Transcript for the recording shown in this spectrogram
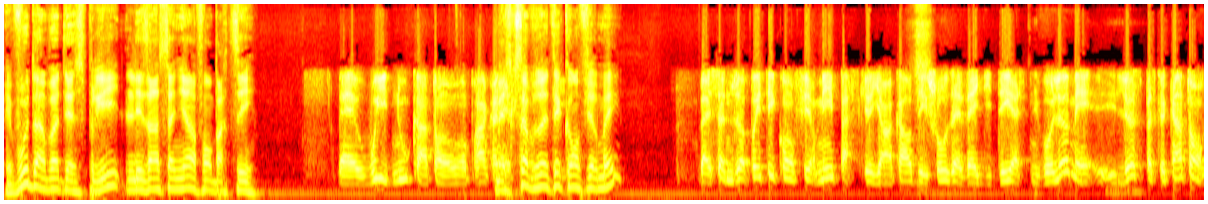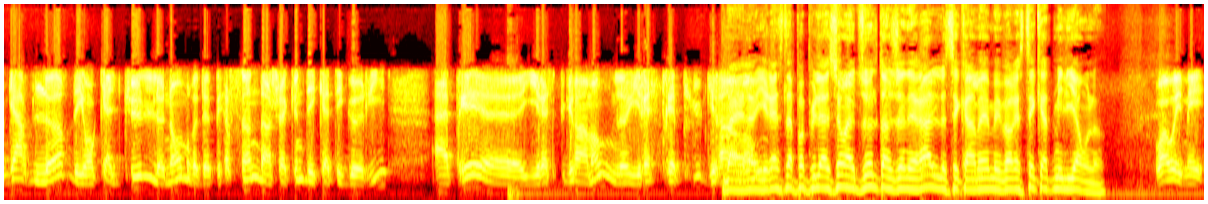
Mais vous, dans votre esprit, les enseignants en font partie. Ben oui, nous, quand on, on prend connaissance... Mais est-ce que ça vous a été confirmé? Ben, ça nous a pas été confirmé parce qu'il y a encore des choses à valider à ce niveau-là, mais là, c'est parce que quand on regarde l'ordre et on calcule le nombre de personnes dans chacune des catégories, après, euh, il reste plus grand monde, là. Il resterait plus grand ben, monde. il reste la population adulte en général, c'est quand même, il va rester 4 millions, là. Oui, oui, mais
